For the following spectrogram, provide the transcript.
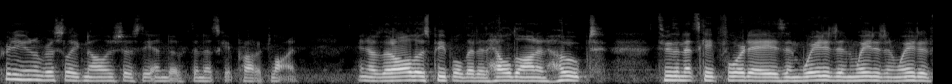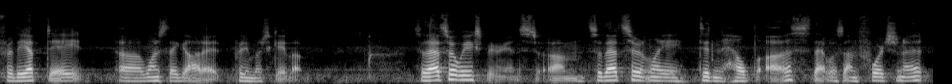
pretty universally acknowledged as the end of the Netscape product line. You know, that all those people that had held on and hoped through the Netscape 4 days and waited and waited and waited for the update, uh, once they got it, pretty much gave up. So that's what we experienced. Um, so that certainly didn't help us. That was unfortunate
